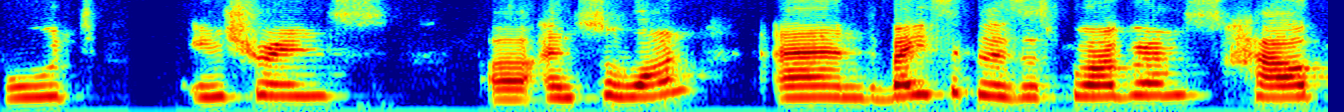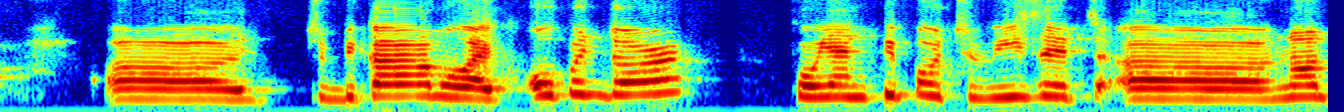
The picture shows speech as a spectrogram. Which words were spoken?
food, insurance, and so on. And basically these programs help uh, to become like open door for young people to visit uh, not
